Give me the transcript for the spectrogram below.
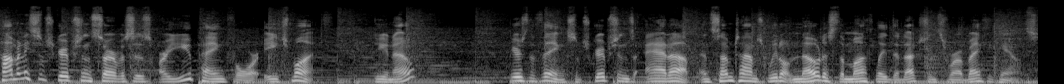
How many subscription services are you paying for each month? Do you know? Here's the thing subscriptions add up, and sometimes we don't notice the monthly deductions from our bank accounts.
